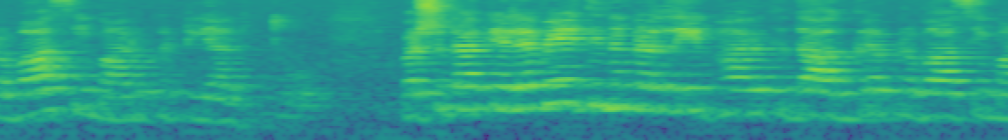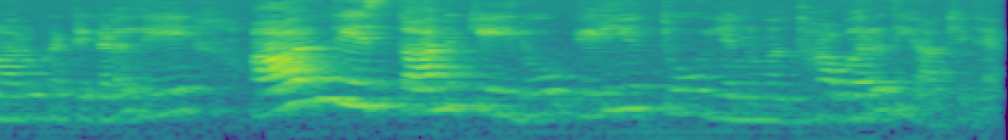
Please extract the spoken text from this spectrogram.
ಪ್ರವಾಸಿ ಮಾರುಕಟ್ಟೆಯಾಗಿತ್ತು. ವರ್ಷದ ಕೆಲವೇ ದಿನಗಳಲ್ಲಿ ಭಾರತದ ಅಗ್ರ ಪ್ರವಾಸಿ ಮಾರುಕಟ್ಟೆಗಳಲ್ಲಿ ಆರನೇ ಸ್ಥಾನಕ್ಕೆ ಇದು ಇಳಿಯಿತು ಎನ್ನುವಂತಹ ವರದಿಯಾಗಿದೆ.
